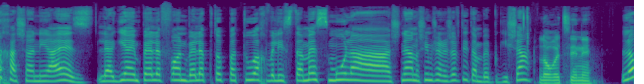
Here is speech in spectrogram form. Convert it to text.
לך שאני אעז להגיע עם פלאפון ולפטופ פתוח ולהסתמס מול השני אנשים שאני יושבת איתם בפגישה? לא רציני. לא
